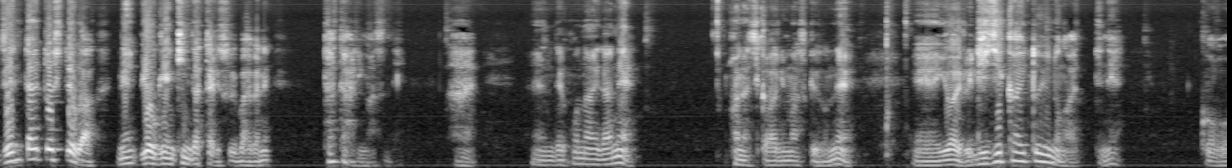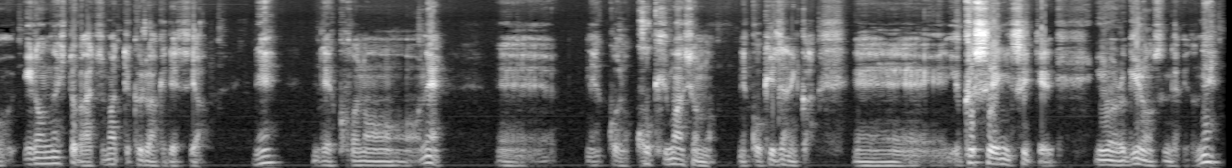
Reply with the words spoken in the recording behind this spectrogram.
全体としてはね、病原菌だったりする場合がね、多々ありますね。はい。で、この間ね、話変わりますけどね、えーいわゆる理事会というのがあってね、こう、いろんな人が集まってくるわけですよ。ね。で、このね、えーね、この高級マンションの、ね、高級じゃないか、えー、行く末についていろいろ議論するんだけどね。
